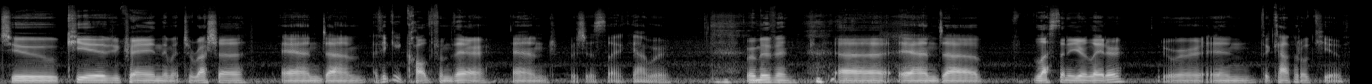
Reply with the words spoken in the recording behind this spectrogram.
to Kiev, Ukraine. They went to Russia, and um, I think he called from there and was just like, "Yeah, we're we're moving." Uh, and uh, less than a year later, we were in the capital, Kiev,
